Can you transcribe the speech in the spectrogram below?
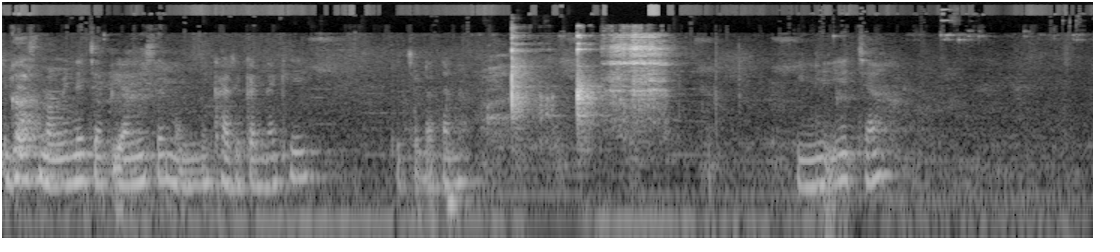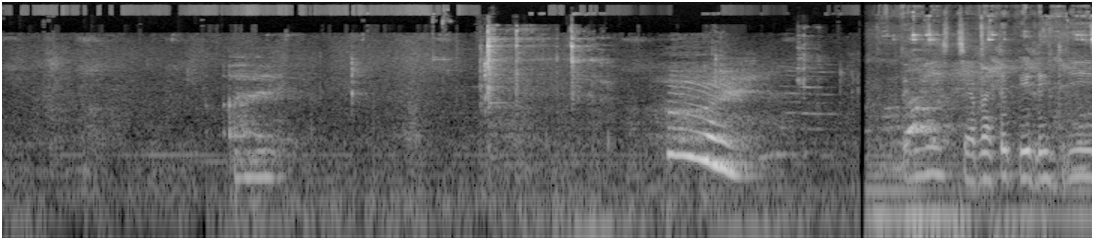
ગેસ મમ્મીને ચા પીવાની છે મમ્મીને ખાલી કરી નાખી તો ચલો તને પીને એ ચા તો ચા બા તો પી લીધી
